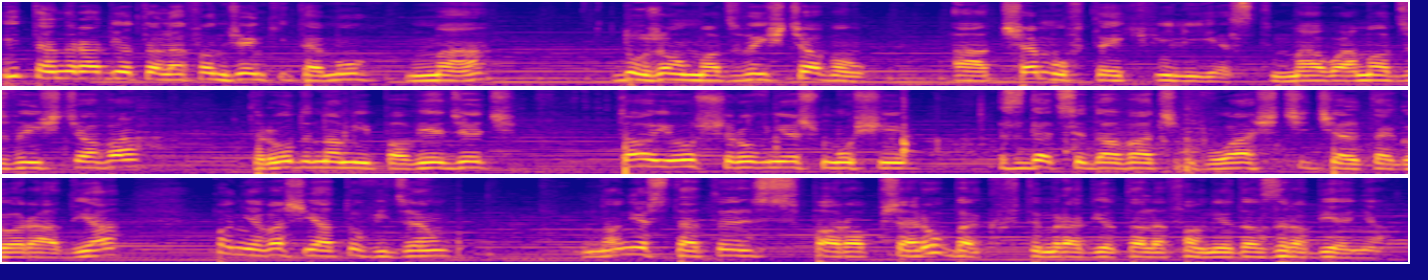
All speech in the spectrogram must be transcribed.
I ten radiotelefon dzięki temu ma dużą moc wyjściową. A czemu w tej chwili jest mała moc wyjściowa? Trudno mi powiedzieć. To już również musi zdecydować właściciel tego radia, ponieważ ja tu widzę, no niestety, sporo przeróbek w tym radiotelefonie do zrobienia.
